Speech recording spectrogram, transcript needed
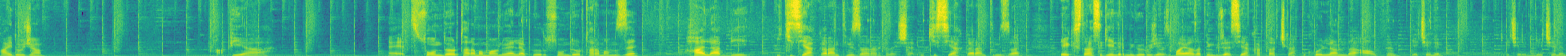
Haydi hocam. Tapia. Evet son 4 arama manuel yapıyoruz son 4 aramamızı. Hala bir iki siyah garantimiz var arkadaşlar. İki siyah garantimiz var. Ekstrası gelir mi göreceğiz. Bayağı zaten güzel siyah kartlar çıkarttık. Hollanda altın. Geçelim. Geçelim geçelim.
